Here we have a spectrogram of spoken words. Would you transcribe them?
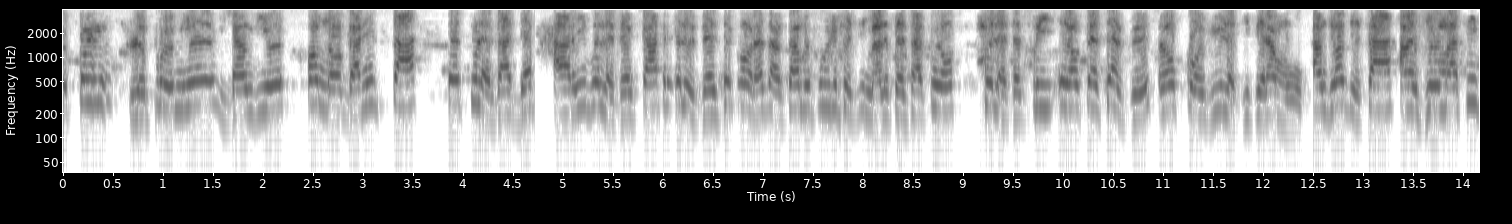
autour le 1er janvier, on organise ça et tous les adeptes arrivent le 24 et le 25, on reste ensemble pour une petite manifestation sur les esprits et on fait ses vœux et on conduit les différents mots. En dehors de ça, en géomatie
